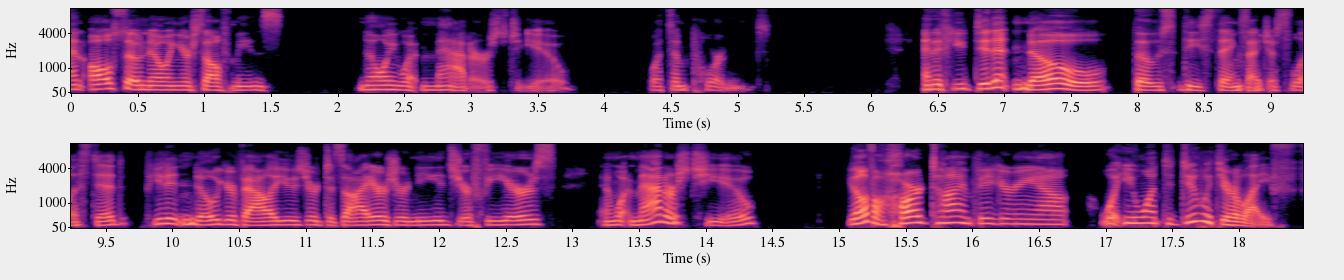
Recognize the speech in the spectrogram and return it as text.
And also, knowing yourself means knowing what matters to you, what's important. And if you didn't know those these things I just listed, if you didn't know your values, your desires, your needs, your fears, and what matters to you, you'll have a hard time figuring out what you want to do with your life.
